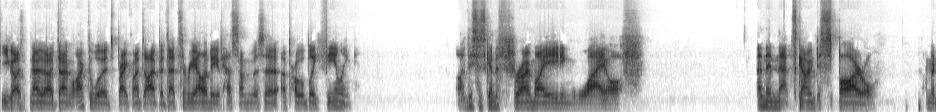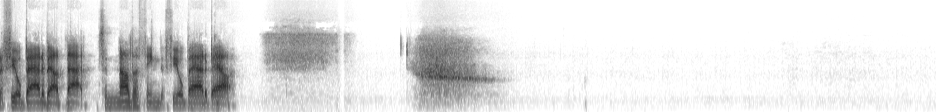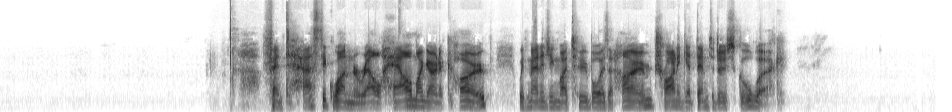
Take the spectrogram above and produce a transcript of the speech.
You guys know that I don't like the words break my diet, but that's the reality of how some of us are, are probably feeling. Oh, this is going to throw my eating way off. And then that's going to spiral. I'm going to feel bad about that. It's another thing to feel bad about. Fantastic one, Narelle. How am I going to cope with managing my two boys at home, trying to get them to do schoolwork?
